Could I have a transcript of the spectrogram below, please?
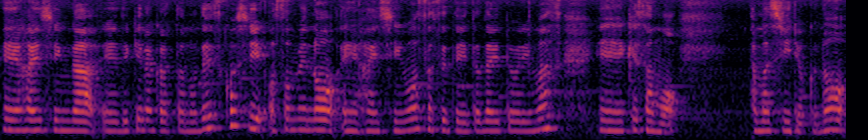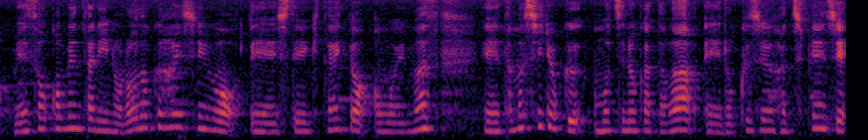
え、配信が、え、できなかったので少し遅めの、え、配信をさせていただいております、え、今朝も魂力の瞑想コメンタリーの朗読配信を、え、していきたいと思います。えー、魂力お持ちの方は、えー、68ページ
